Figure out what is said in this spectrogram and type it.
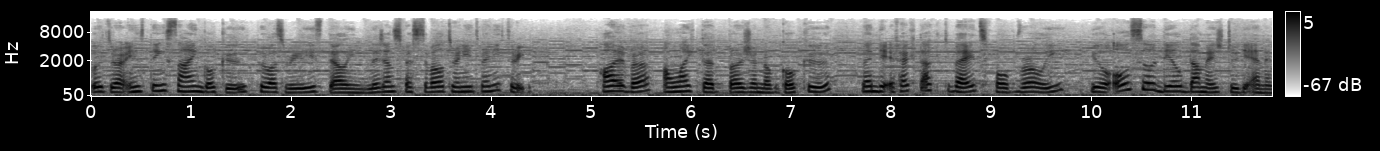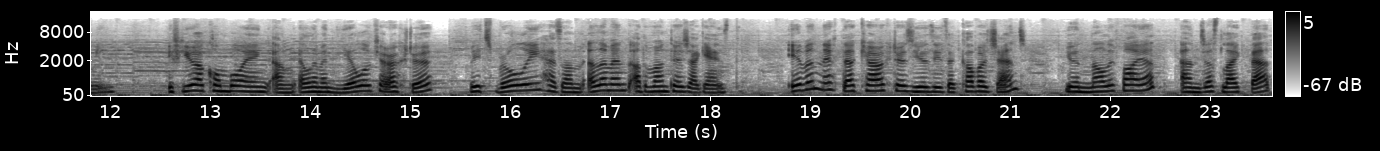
Ultra Instinct Sign Goku, who was released during Legends Festival 2023. However, unlike that version of Goku, when the effect activates for Broly, you will also deal damage to the enemy. If you are comboing an element yellow character, which Broly has an element advantage against, even if the character uses a cover change, you nullify it, and just like that,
